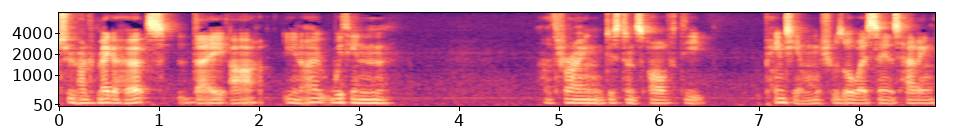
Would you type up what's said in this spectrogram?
200 megahertz, they are, you know, within a throwing distance of the Pentium, which was always seen as having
